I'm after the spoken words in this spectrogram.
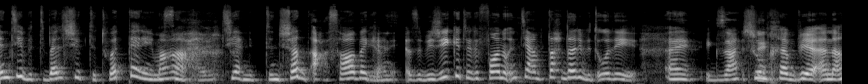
انت بتبلشي بتتوتري معها صح. عرفتي يعني بتنشد أعصابك Yes. يعني إذا بيجيكي تليفون وانت عم تحضري بتقولي إيه اكزاكتلي شو مخبية أنا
